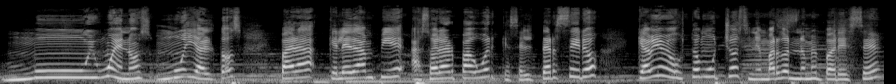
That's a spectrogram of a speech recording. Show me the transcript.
muy buenos, muy altos, para que le dan pie a Solar Power, que es el tercero, que a mí me gustó mucho, sin embargo no me parece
